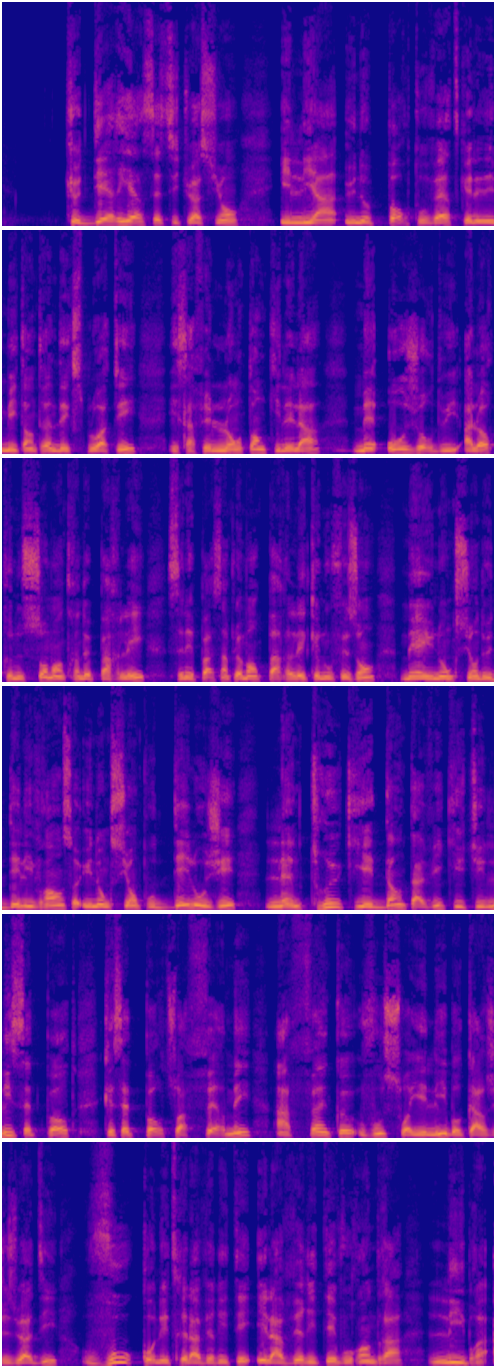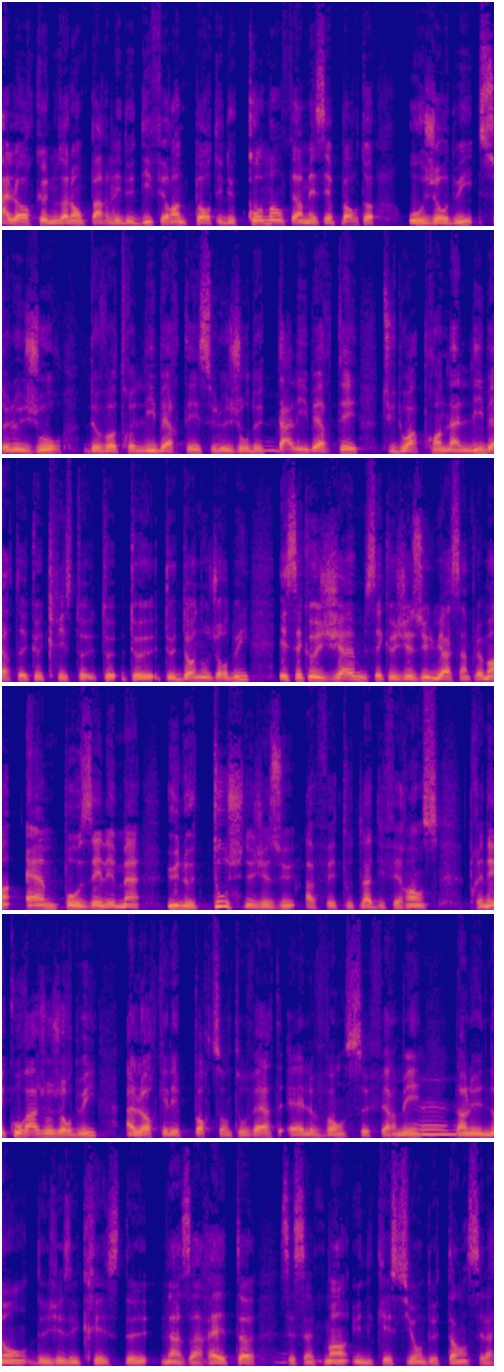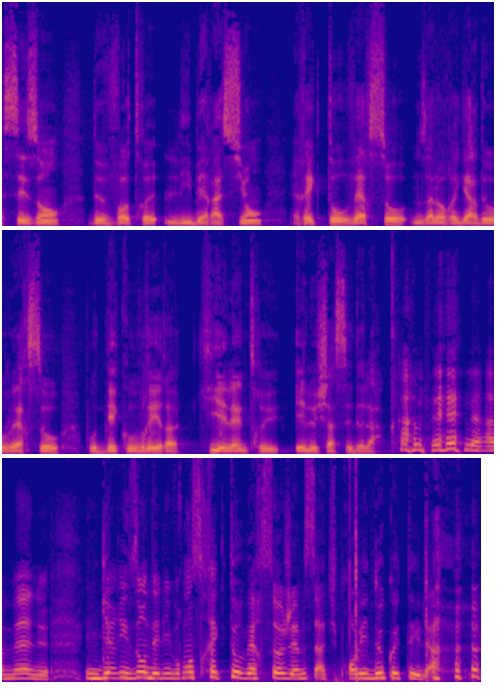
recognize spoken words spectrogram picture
que derrière cette situation, il y a une porte ouverte que l'ennemi est en train d'exploiter et ça fait longtemps qu'il est là. Mais aujourd'hui, alors que nous sommes en train de parler, ce n'est pas simplement parler que nous faisons, mais une onction de délivrance, une onction pour déloger l'intrus qui est dans ta vie, qui utilise cette porte, que cette porte soit fermée afin que vous soyez libre, car Jésus a dit, vous connaîtrez la vérité et la vérité vous rendra libre. Alors que nous allons parler de différentes portes et de comment fermer ces portes, Aujourd'hui, c'est le jour de votre liberté, c'est le jour de ta liberté. Tu dois prendre la liberté que Christ te, te, te donne aujourd'hui. Et ce que j'aime, c'est que Jésus lui a simplement imposé les mains. Une touche de Jésus a fait toute la différence. Prenez courage aujourd'hui, alors que les portes sont ouvertes et elles vont se fermer dans le nom de Jésus-Christ de Nazareth. C'est simplement une question de temps. C'est la saison de votre libération recto verso. Nous allons regarder au verso pour découvrir qui est l'intrus et le chasser de là. Amen, amen. Une guérison, délivrance recto verso, j'aime ça. Tu prends les deux côtés là.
